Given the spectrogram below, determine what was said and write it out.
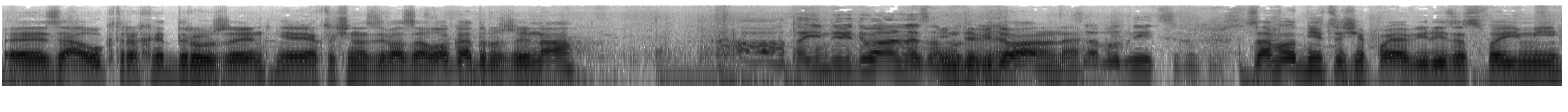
e, załóg, trochę drużyn. Nie wiem jak to się nazywa, załoga, drużyna. A, to indywidualne zawody. Indywidualne. nie? Zawodnicy po prostu. Zawodnicy się pojawili ze swoimi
